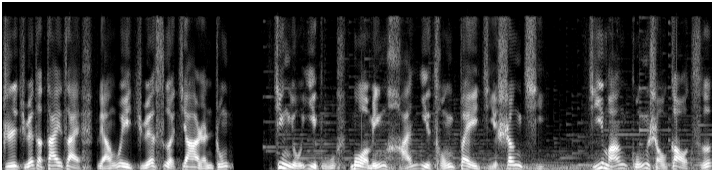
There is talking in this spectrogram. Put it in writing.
只觉得待在两位绝色佳人中。竟有一股莫名寒意从背脊升起，急忙拱手告辞，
